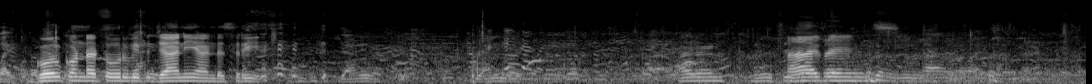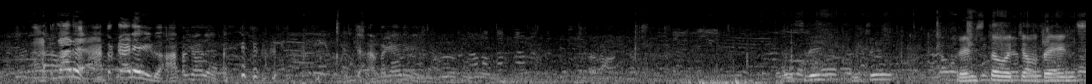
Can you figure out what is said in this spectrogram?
bye Golconda tour with Johnny and Sri hi friends ఆటగాడే ఆటగాడే ఇడు ఆటగాడే ఆటగాడే శ్రీ చూడు ఫ్రెండ్స్ తో వచ్చాం ఫ్రెండ్స్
